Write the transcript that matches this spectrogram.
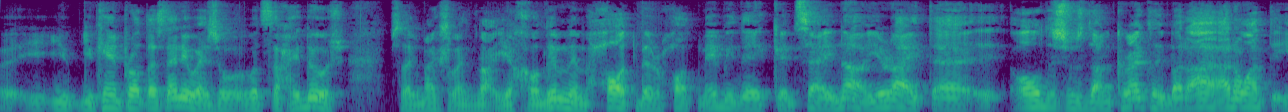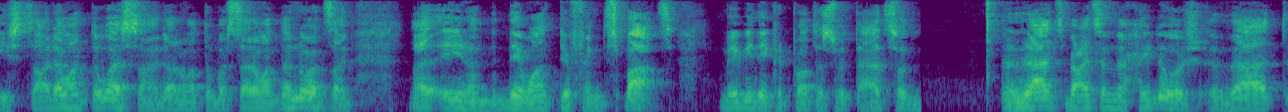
you, you can't protest anyway. So what's the hidush? So like Max explains, no, yecholim hot berhot. Maybe they could say, no, you're right. Uh, all this was done correctly, but I, I don't want the east side. I want the west side. I don't want the west side. I want the north side. Uh, you know, they want different spots. Maybe they could protest with that. So that's Ba'atzim the hidush that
